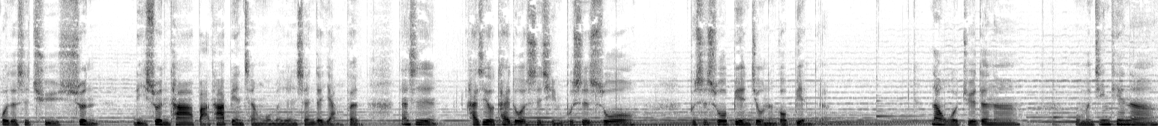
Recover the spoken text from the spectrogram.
或者是去顺。理顺它，把它变成我们人生的养分，但是还是有太多的事情不是说不是说变就能够变的。那我觉得呢，我们今天呢，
